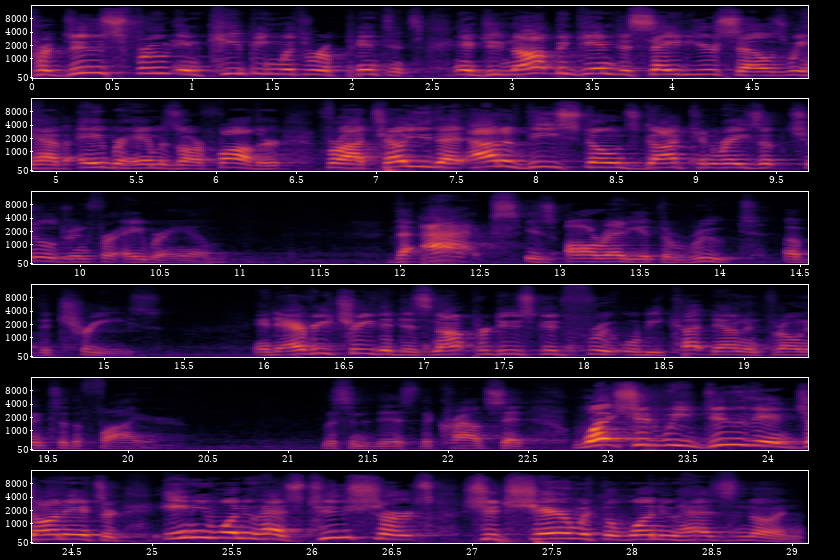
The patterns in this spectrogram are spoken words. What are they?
Produce fruit in keeping with repentance, and do not begin to say to yourselves, We have Abraham as our father, for I tell you that out of these stones God can raise up children for Abraham. The axe is already at the root of the trees, and every tree that does not produce good fruit will be cut down and thrown into the fire. Listen to this. The crowd said, What should we do then? John answered, Anyone who has two shirts should share with the one who has none.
